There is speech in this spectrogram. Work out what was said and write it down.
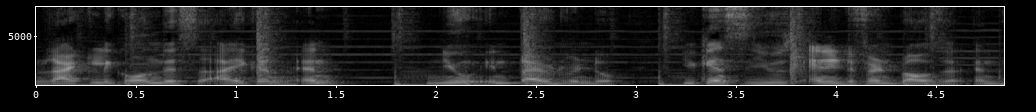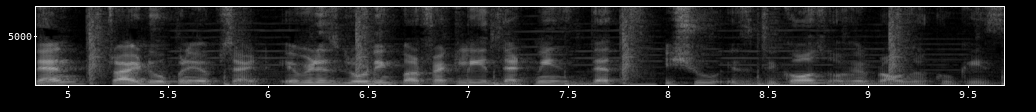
Right click on this icon and new in private window. You can use any different browser and then try to open your website. If it is loading perfectly, that means that issue is because of your browser cookies.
